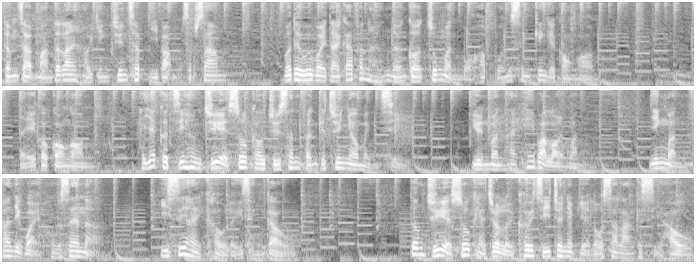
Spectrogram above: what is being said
今集曼德拉效應專輯二百五十三，我哋會為大家分享兩個中文和合本聖經嘅個案。第一個個案係一個指向主耶穌救主身份嘅專有名詞，原文係希伯来文，英文翻譯為 Hosanna，意思係求你拯救。當主耶穌騎着驢駒子進入耶路撒冷嘅時候，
